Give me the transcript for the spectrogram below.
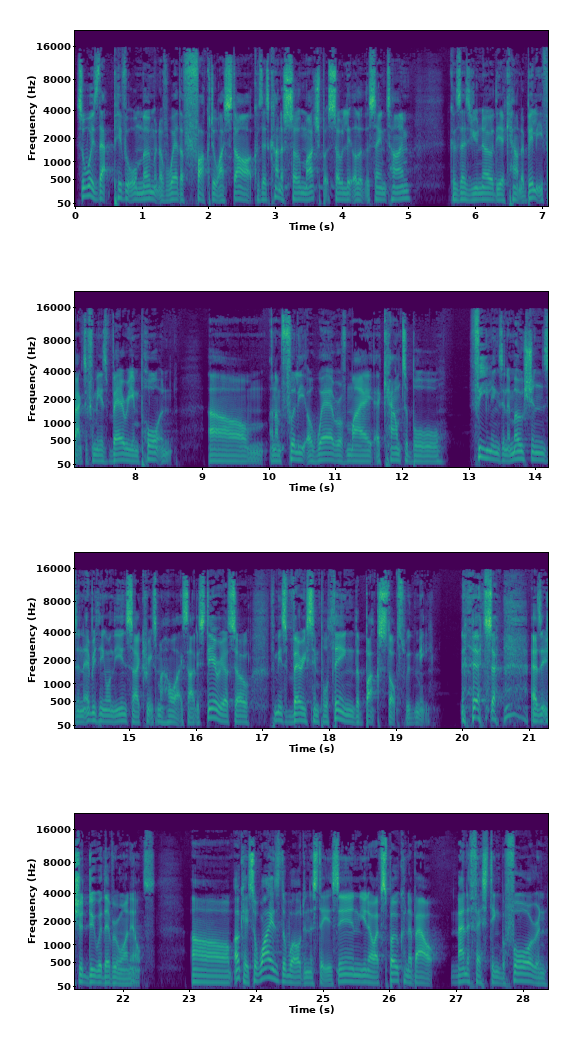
It's always that pivotal moment of where the fuck do I start? Because there's kind of so much, but so little at the same time. Because as you know, the accountability factor for me is very important um, and I'm fully aware of my accountable feelings and emotions and everything on the inside creates my whole outside hysteria. So for me, it's a very simple thing. The buck stops with me, so, as it should do with everyone else. Um, okay, so why is the world in the state it's in? You know, I've spoken about manifesting before, and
